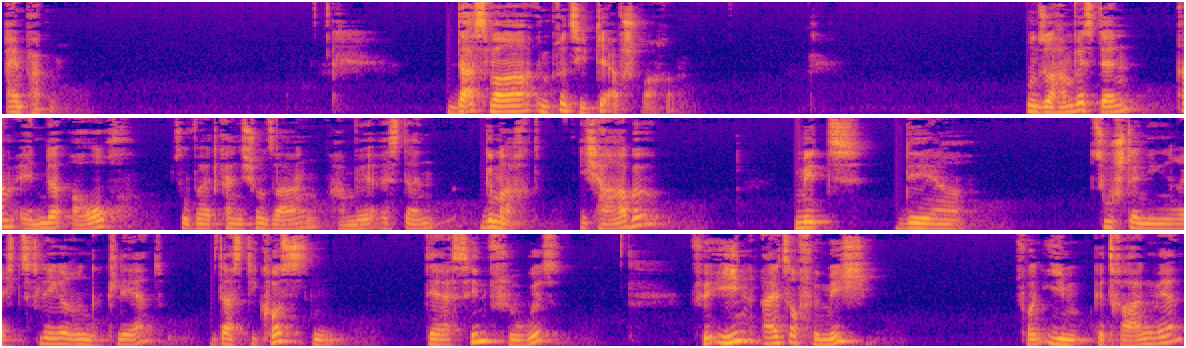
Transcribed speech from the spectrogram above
einpacken. Das war im Prinzip die Absprache. Und so haben wir es denn am Ende auch, soweit kann ich schon sagen, haben wir es dann gemacht. Ich habe mit der zuständigen Rechtspflegerin geklärt, dass die Kosten des Hinfluges für ihn als auch für mich von ihm getragen werden.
